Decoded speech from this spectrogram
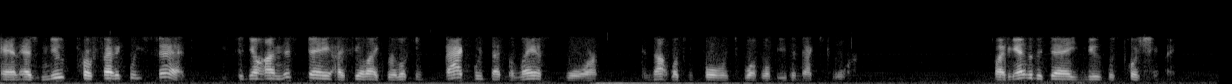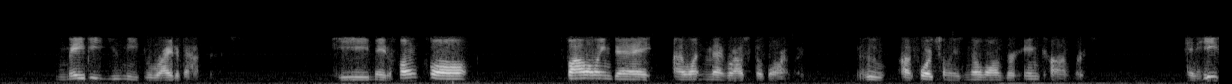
And as Newt prophetically said, he said, You know, on this day, I feel like we're looking backwards at the last war and not looking forward to what will be the next war. By the end of the day, Newt was pushing me. Maybe you need to write about this. He made a phone call. Following day, I went and met Roscoe Bartlett, who unfortunately is no longer in Congress. And he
